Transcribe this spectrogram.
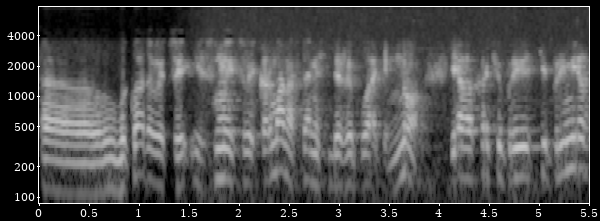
выкладывается, и мы из своих карманов сами себе же платим. Но я хочу привести пример.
